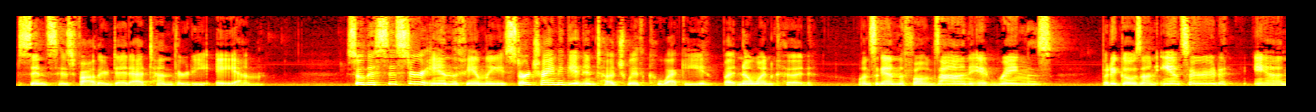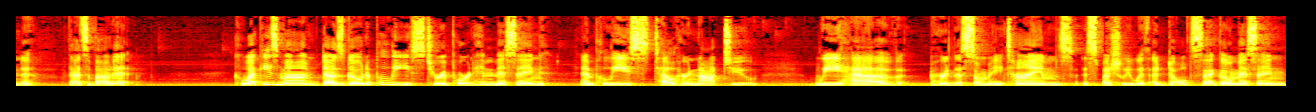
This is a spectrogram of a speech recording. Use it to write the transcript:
since his father did at 10:30 a.m. So the sister and the family start trying to get in touch with Kawecki, but no one could. Once again, the phone's on, it rings, but it goes unanswered, and that's about it. Kawecki's mom does go to police to report him missing, and police tell her not to. We have heard this so many times, especially with adults that go missing.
